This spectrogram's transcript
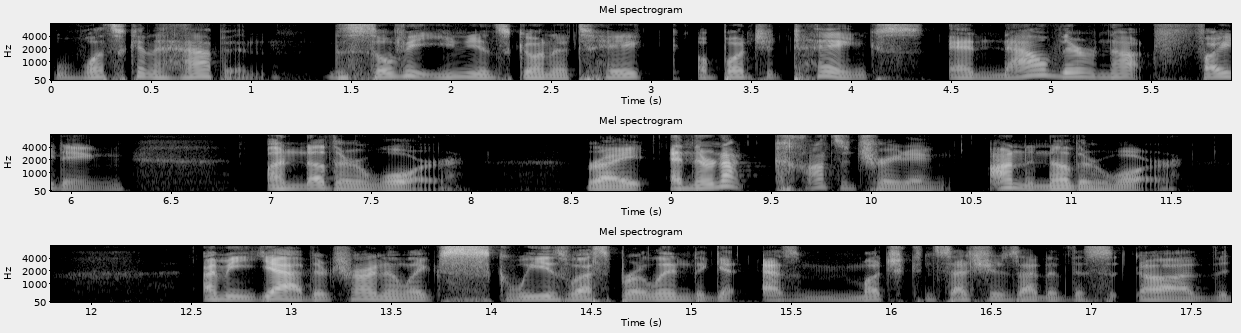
what's going to happen? The Soviet Union's going to take a bunch of tanks and now they're not fighting another war, right? And they're not concentrating on another war. I mean, yeah, they're trying to like squeeze West Berlin to get as much concessions out of this uh, the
